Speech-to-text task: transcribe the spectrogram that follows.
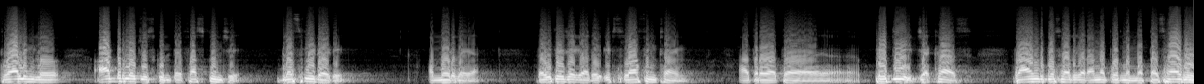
ట్రాలింగ్లో ఆర్డర్లో చూసుకుంటే ఫస్ట్ నుంచి బ్లెస్ మీ డాడీ అమ్మోర్దయ రవితేజ గారు ఇట్స్ లాఫింగ్ టైం ఆ తర్వాత పృథ్వీ జకాస్ రాజేంద్ర ప్రసాద్ గారు అన్నపూర్ణమ్మ ప్రసాదు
